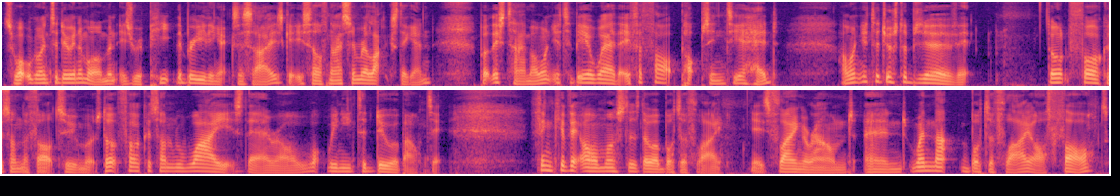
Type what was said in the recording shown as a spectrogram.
So, what we're going to do in a moment is repeat the breathing exercise, get yourself nice and relaxed again. But this time, I want you to be aware that if a thought pops into your head, I want you to just observe it. Don't focus on the thought too much. Don't focus on why it's there or what we need to do about it. Think of it almost as though a butterfly is flying around, and when that butterfly or thought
